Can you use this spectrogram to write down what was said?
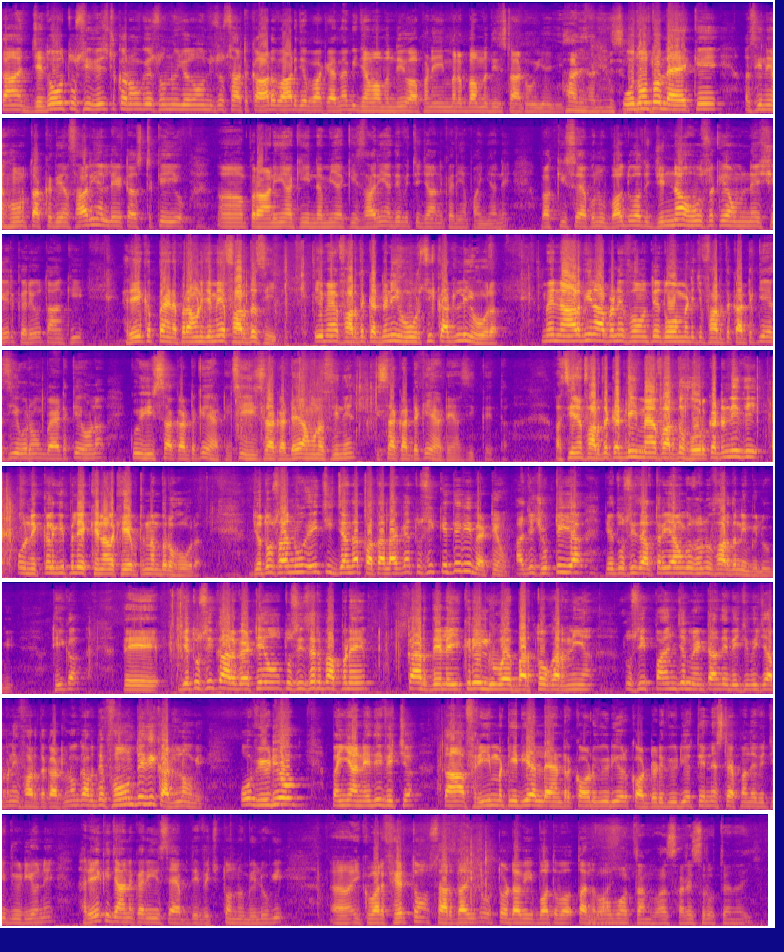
ਤਾਂ ਜਦੋਂ ਤੁਸੀਂ ਵਿਜ਼ਿਟ ਕਰੋਗੇ ਤੁਹਾਨੂੰ ਜਦੋਂ 1960 ਕਾਰਡ ਬਾਹਰ ਜਦ ਆਪਾਂ ਕਹਿੰਦਾ ਵੀ ਜਮਾਬੰਦੀ ਆਪਣੀ ਮਰੱਬਾਬੰਦੀ ਸਟਾਰਟ ਹੋਈ ਹੈ ਜੀ। ਹਾਂਜੀ ਹਾਂਜੀ ਉਦੋਂ ਤੋਂ ਲੈ ਕੇ ਅਸੀਂ ਨੇ ਹੁਣ ਤੱਕ ਦੀਆਂ ਸਾਰੀਆਂ ਲੇਟੈਸਟ ਕੀ ਪੁਰਾਣੀਆਂ ਕੀ ਨਵੀਆਂ ਕੀ ਸਾਰੀਆਂ ਦੇ ਵਿੱਚ ਜਾਣਕਾਰੀਆਂ ਪਾਈਆਂ ਨੇ। ਬਾਕੀ ਇਸ ਐਪ ਨੂੰ ਵੱਧ ਵੱਧ ਜਿੰਨਾ ਹੋ ਸਕੇ ਉਹਨੇ ਸ਼ੇਅਰ ਕਰਿਓ ਤਾਂ ਕਿ ਹਰੇਕ ਭੈਣ ਭਰਾ ਹੁਣ ਜਿਵੇਂ ਫਰਦ ਸੀ ਇਹ ਮੈਂ ਫਰਦ ਕੱਢਣੀ ਹੋਰ ਸੀ ਕੱਢ ਲਈ ਹੋਰ। ਮੈਂ ਨਾਲ ਦੀ ਨਾਲ ਆਪਣੇ ਫੋਨ ਤੇ 2 ਮਿੰਟ ਚ ਫਰਦ ਕੱਟ ਕੇ ਅਸੀਂ ਉਰੋਂ ਬੈਠ ਕੇ ਹੁਣ ਕੋਈ ਹਿੱਸਾ ਕੱਟ ਕੇ ਹਟੇ। ਅਸੀਂ ਹਿੱਸਾ ਕੱਢਿਆ ਹੁਣ ਅਸੀਂ ਨੇ ਹਿੱਸਾ ਕੱਢ ਕੇ ਹਟਿਆ ਸੀ ਕੀਤਾ ਅਸੀਂ ਨੇ ਫਰਦ ਕੱਢੀ, ਮੈਂ ਫਰਦ ਹੋਰ ਕੱਢਣੀ ਸੀ। ਉਹ ਨਿਕਲ ਗਈ ਭਲੇਖੇ ਨਾਲ ਖੇਪਟ ਨੰਬਰ ਹੋਰ। ਜਦੋਂ ਸਾਨੂੰ ਇਹ ਚੀਜ਼ਾਂ ਦਾ ਪਤਾ ਲੱਗ ਗਿਆ, ਤੁਸੀਂ ਕਿਤੇ ਵੀ ਬੈਠੇ ਹੋ, ਅੱਜ ਛੁੱਟੀ ਆ, ਜੇ ਤੁਸੀਂ ਦਫ਼ਤਰ ਜਾਓਗੇ, ਤੁਹਾਨੂੰ ਫਰਦ ਨਹੀਂ ਮਿਲੂਗੀ। ਠੀਕ ਆ? ਤੇ ਜੇ ਤੁਸੀਂ ਘਰ ਬੈਠੇ ਹੋ, ਤੁਸੀਂ ਸਿਰਫ ਆਪਣੇ ਘਰ ਦੇ ਲਈ ਘਰੇਲੂ ਵਰਤੋਂ ਕਰਨੀ ਆ। ਤੁਸੀਂ 5 ਮਿੰਟਾਂ ਦੇ ਵਿੱਚ ਵਿੱਚ ਆਪਣੀ ਫਰਦ ਕੱਢ ਲਓਗੇ ਆਪਣੇ ਫੋਨ ਤੇ ਵੀ ਕੱਢ ਲਓਗੇ। ਉਹ ਵੀਡੀਓ ਪਈਆਂ ਨੇ ਦੇ ਵਿੱਚ, ਤਾਂ free material land record video recorded video ਤਿੰਨ ਸਟੈਪਾਂ ਦੇ ਵਿੱਚ ਵੀਡੀਓ ਨੇ। ਹਰੇਕ ਜਾਣਕਾਰੀ ਇਸ ਐਪ ਦੇ ਵਿੱਚ ਤੁਹਾਨੂੰ ਮਿਲੂਗੀ। ਇੱਕ ਵਾਰ ਫਿਰ ਤੋਂ ਸਰਦਾ ਜੀ, ਤੁਹਾਡਾ ਵੀ ਬਹੁਤ ਬਹੁਤ ਧੰਨਵਾਦ। ਬਹੁਤ ਬਹੁਤ ਧੰਨਵਾਦ ਸਾਰੇ ਸਰੋਤਿਆਂ ਦਾ ਜੀ।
